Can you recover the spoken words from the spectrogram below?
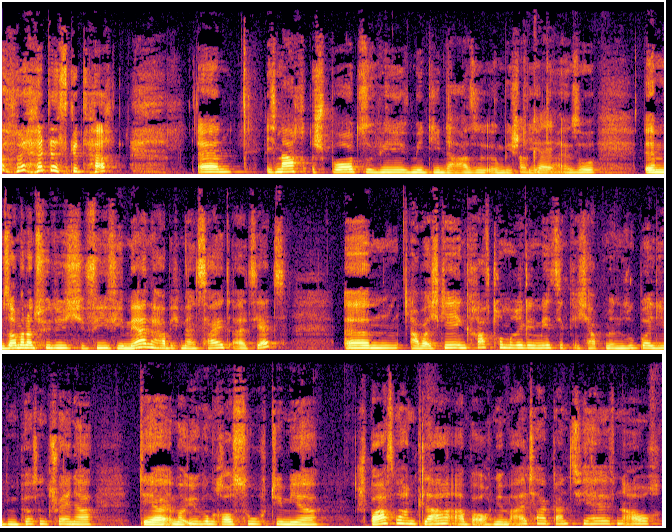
wer hätte es gedacht? Ähm, ich mache Sport, so wie mir die Nase irgendwie steht. Okay. Also im Sommer natürlich viel, viel mehr, da habe ich mehr Zeit als jetzt. Ähm, aber ich gehe in Kraftraum regelmäßig. Ich habe einen super lieben Personal Trainer, der immer Übungen raussucht, die mir Spaß machen, klar, aber auch mir im Alltag ganz viel helfen auch.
